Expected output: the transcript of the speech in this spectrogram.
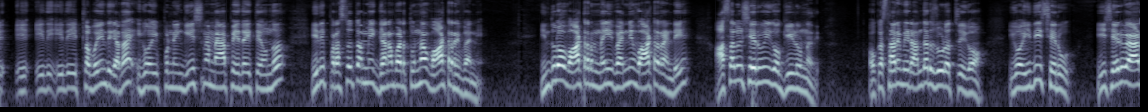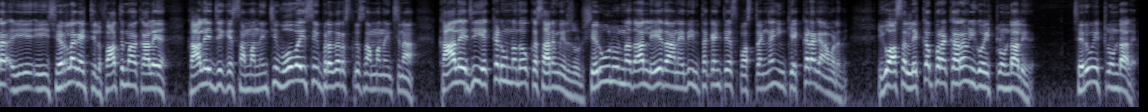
ఇది ఇది ఇట్లా పోయింది కదా. ఇగో ఇప్పుడు నేను గీసిన మ్యాప్ ఏదైతే ఉందో ఇది ప్రస్తుతం మీకు కనబడుతున్న వాటర్ ఇవన్నీ. ఇందులో వాటర్ ఉన్నాయి. ఇవన్నీ వాటర్ అండి. అసలు చెరువు ఇగో గీడు ఉన్నది ఒకసారి మీరు అందరు చూడొచ్చు ఇగో. ఇగో ఇది చెరువు ఈ చెరువు ఆడ ఈ- ఈ చెర్ల గట్టిలు ఫాతిమా కాలే కాలేజీకి సంబంధించి ఓవైసీ బ్రదర్స్కి సంబంధించిన కాలేజీ ఎక్కడ ఉన్నదో ఒకసారి మీరు చూడు. చెరువులు ఉన్నదా లేదా అనేది ఇంతకంటే స్పష్టంగా ఇంకెక్కడ కనబడదు. ఇగో అసలు లెక్క ప్రకారం ఇగో ఇట్లుండాలి ఇది. చెరువు ఇట్లుండాలి.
